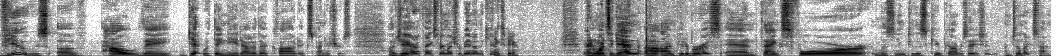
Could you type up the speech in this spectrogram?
views of how they get what they need out of their cloud expenditures. Uh, JR, thanks very much for being on theCUBE. Thanks, Peter. And once again, uh, I'm Peter Burris, and thanks for listening to this CUBE conversation. Until next time.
